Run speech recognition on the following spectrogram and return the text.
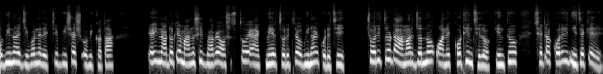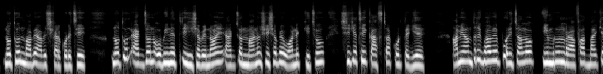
অভিনয় জীবনের একটি বিশেষ অভিজ্ঞতা। এই নাটকে মানসিকভাবে অসুস্থ এক মেয়ের চরিত্রে অভিনয় করেছি। চরিত্রটা আমার জন্য অনেক কঠিন ছিল, কিন্তু সেটা করেই নিজেকে নতুনভাবে আবিষ্কার করেছি। নতুন একজন অভিনেত্রী হিসেবে নয়, একজন মানুষ হিসেবে অনেক কিছু শিখেছি কাজটা করতে গিয়ে। আমি আন্তরিকভাবে পরিচালক ইমরুল রাফাত ভাইকে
